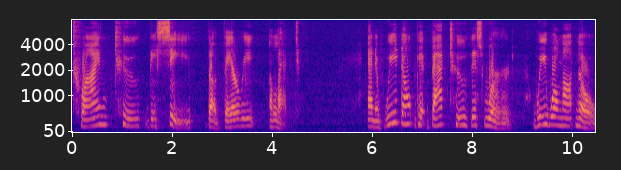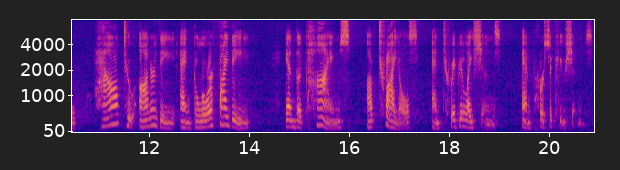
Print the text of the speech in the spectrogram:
trying to deceive the very elect. And if we don't get back to this word, we will not know how to honor thee and glorify thee in the times of trials and tribulations and persecutions.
